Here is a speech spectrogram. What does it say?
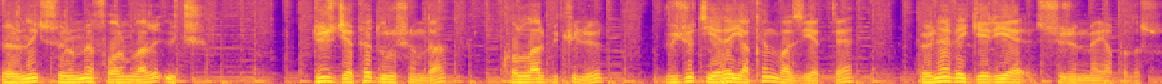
Örnek sürünme formları 3. Düz cephe duruşunda kollar bükülü, vücut yere yakın vaziyette öne ve geriye sürünme yapılır.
